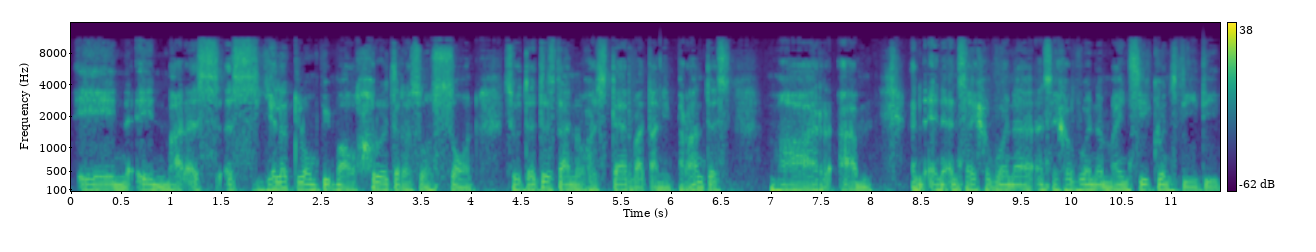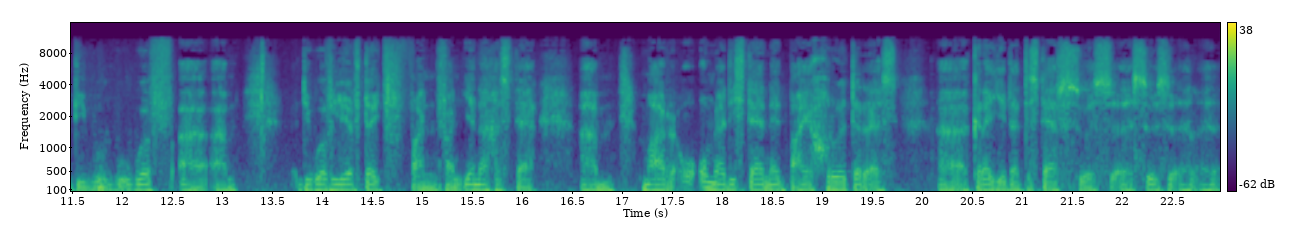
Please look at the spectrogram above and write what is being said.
en en maar is is hele klompie maal groter as ons son. So dit is dan nog 'n ster wat aan die brand is, maar um, in in in sy gewone in sy gewone main sequence die die die hoof uh um, die hoofleeftyd van van enige ster. Um, maar omdat die ster net baie groter is, uh kry jy dat 'n ster soos uh, soos uh,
